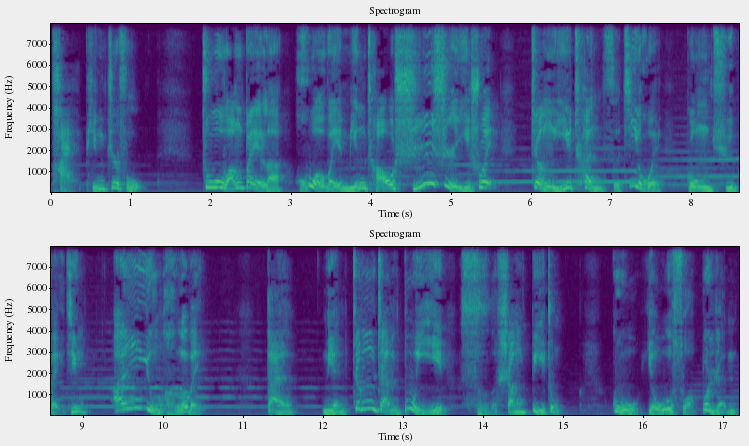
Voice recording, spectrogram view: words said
太平之福。诸王贝勒或谓明朝时势已衰。正宜趁此机会攻取北京，安用何为？但念征战不已，死伤必重，故有所不忍。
